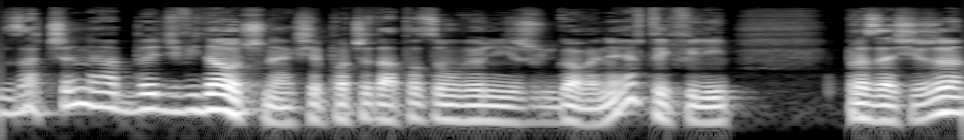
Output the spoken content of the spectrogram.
zaczyna być widoczny, jak się poczyta to, co mówią linie żeglugowe, nie? W tej chwili prezesi, że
